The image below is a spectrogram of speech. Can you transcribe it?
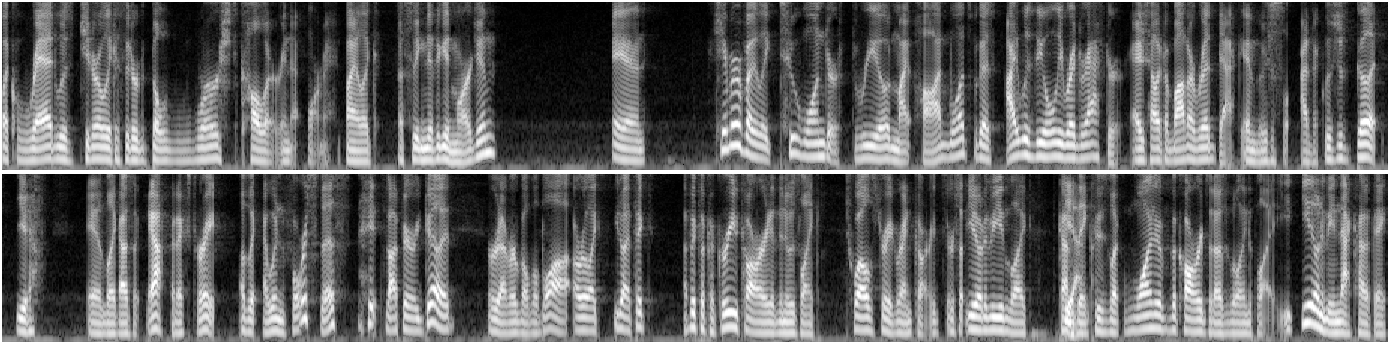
like red was generally considered the worst color in that format by like a significant margin. And I can't remember if I like 2 1 or 3 0 my pod once because I was the only red drafter. I just had like a mono red deck and it was just, I think it was just good, you know? And like, I was like, yeah, deck's great. I was like, I wouldn't force this. It's not very good or whatever, blah, blah, blah. Or like, you know, I picked, I picked like a green card and then it was like 12 straight red cards or something, you know what I mean? Like, kind Yeah. of thing. So it's like one of the cards that I was willing to play. You, you know what I mean? That kind of thing.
